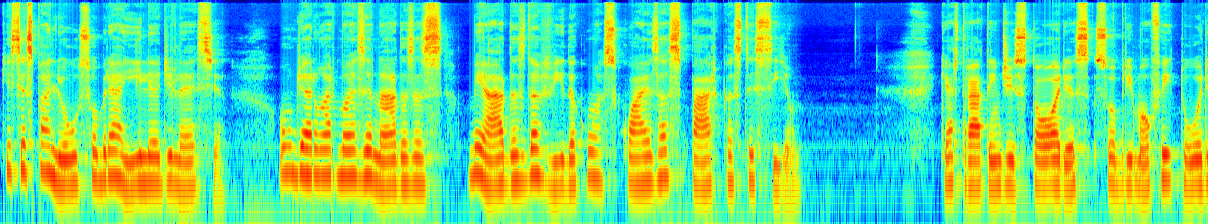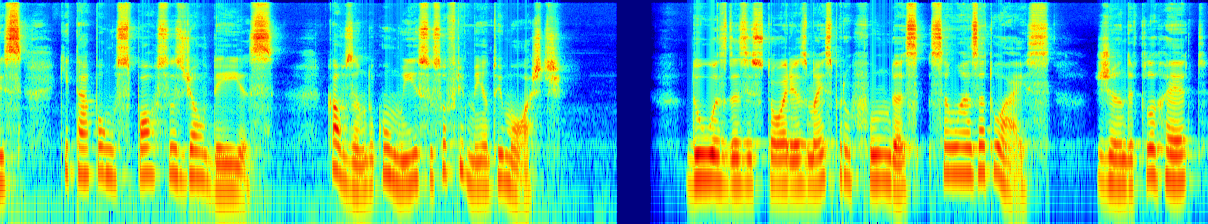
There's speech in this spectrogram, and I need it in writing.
que se espalhou sobre a ilha de Lécia, onde eram armazenadas as meadas da vida com as quais as parcas teciam. Quer tratem de histórias sobre malfeitores que tapam os poços de aldeias, causando com isso sofrimento e morte. Duas das histórias mais profundas são as atuais, Jean de Florette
